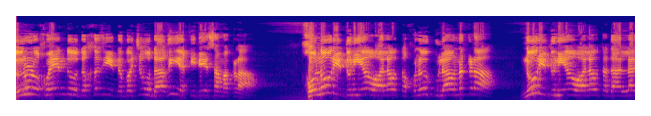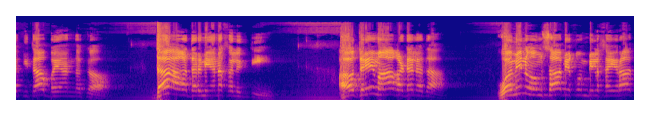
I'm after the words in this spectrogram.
درونو خويندو د خزي د بچو داغي عقیده سمکړه خو نوري دنیا والو ته خلو کلاو نکړه نوري دنیا والو ته د الله کتاب بیان نکا دا هغه درمیانه خلق دي او درې ما غډل ده ومنهم سابق بالخيرات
